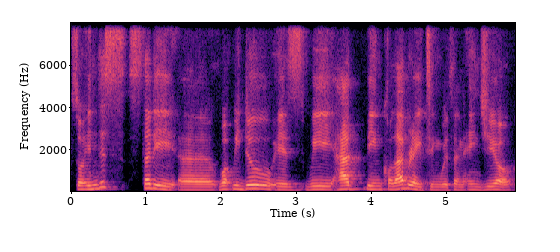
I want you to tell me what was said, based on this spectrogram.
So in this study, what we do is we had been collaborating with an NGO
